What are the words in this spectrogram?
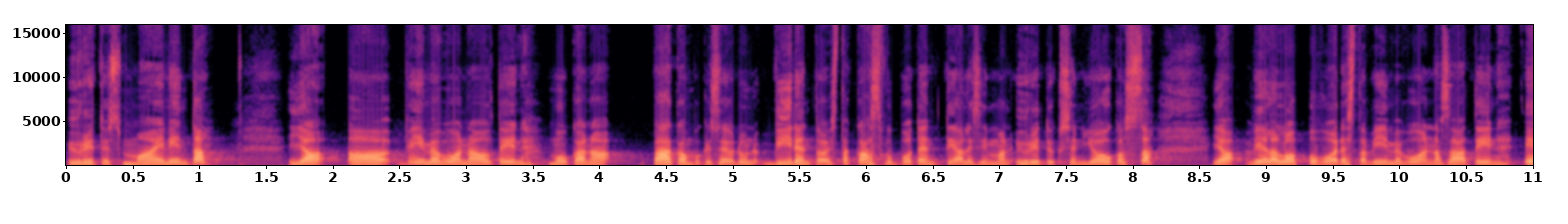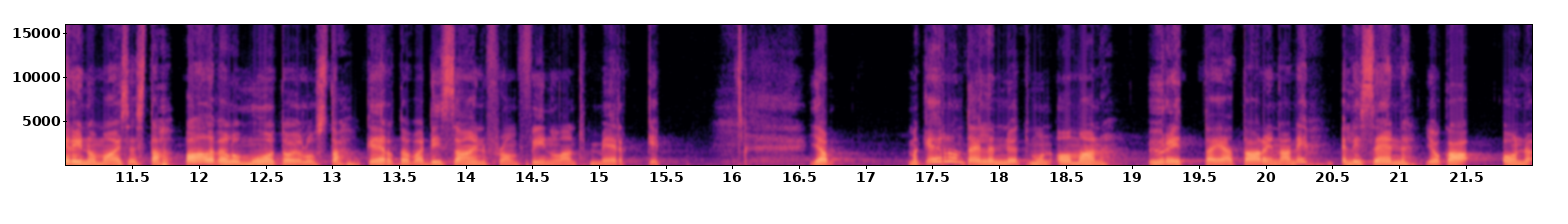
yritysmaininta. Ja äh, viime vuonna oltiin mukana pääkaupunkiseudun 15 kasvupotentiaalisimman yrityksen joukossa. Ja vielä loppuvuodesta viime vuonna saatiin erinomaisesta palvelumuotoilusta kertova Design from Finland-merkki. Ja mä kerron teille nyt mun oman yrittäjätarinani, eli sen, joka on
